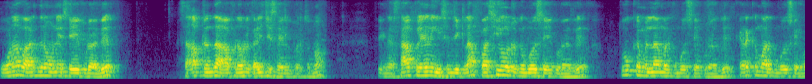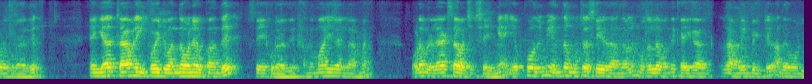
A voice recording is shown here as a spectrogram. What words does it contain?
உணவு அருந்தின உடனே செய்யக்கூடாது. சாப்பிட்டு வந்து ஆஃப் அன் ஹவர் கழித்து செயல்படுத்தணும். சரிங்களா? சாப்பிட்லேயே நீங்கள் செஞ்சுக்கலாம். பசியோடு இருக்கும்போது செய்யக்கூடாது. தூக்கம் இல்லாமல் இருக்கும்போது செய்யக்கூடாது. கிடக்கமாக இருக்கும்போது செயல்படக்கூடாது. எங்கேயாவது ட்ராவலிங் போயிட்டு வந்த உட்காந்து செய்யக்கூடாது. அந்த மாதிரிலாம் இல்லாமல் உடம்பு ரிலாக்ஸாக வச்சுட்டு செய்யுங்க. எப்போதுமே எந்த முத்திரை செய்கிறதா இருந்தாலும் முதல்ல வந்து கை காலெல்லாம் அலம்பிட்டு அந்த ஒரு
